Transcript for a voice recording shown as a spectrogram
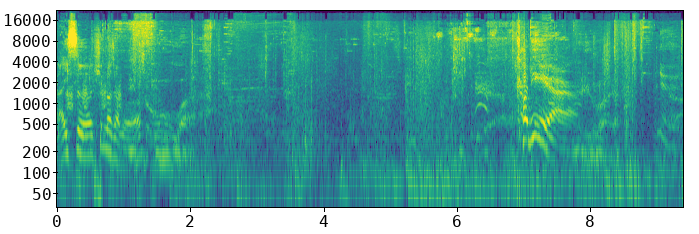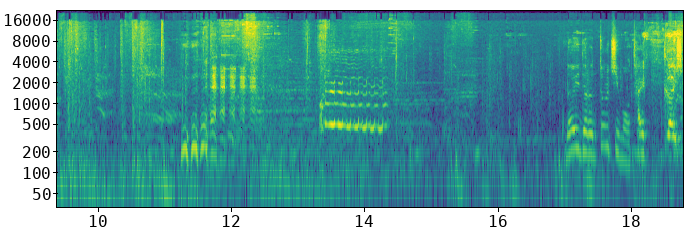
나이스 힐러 잡음 Come here! 너희들은 뚫지 못할 것이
